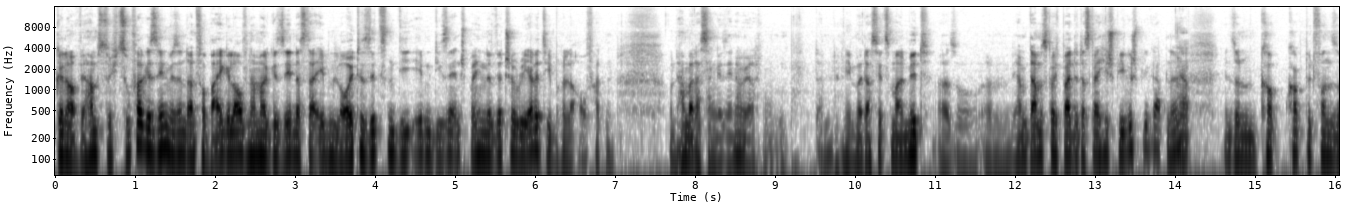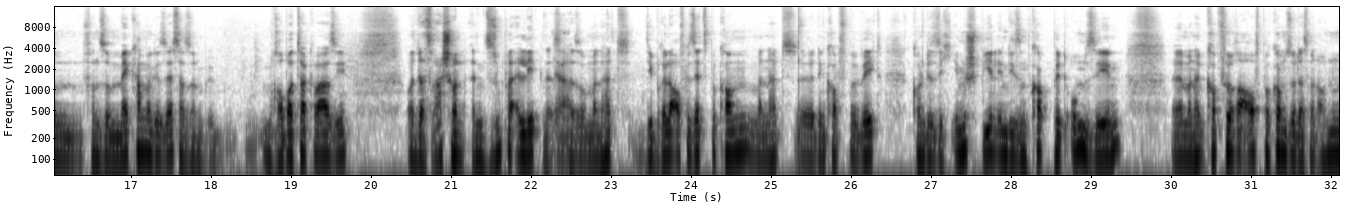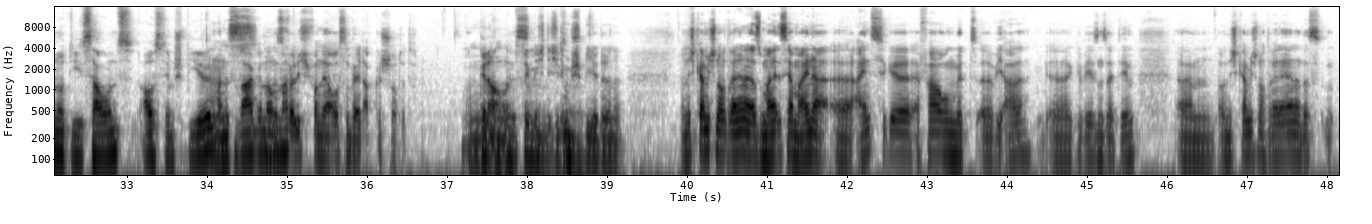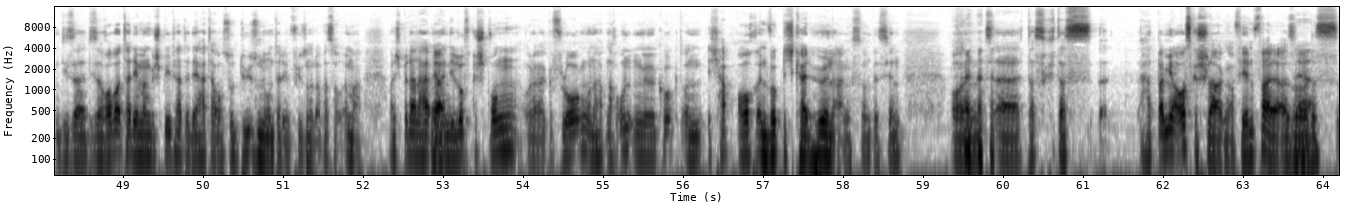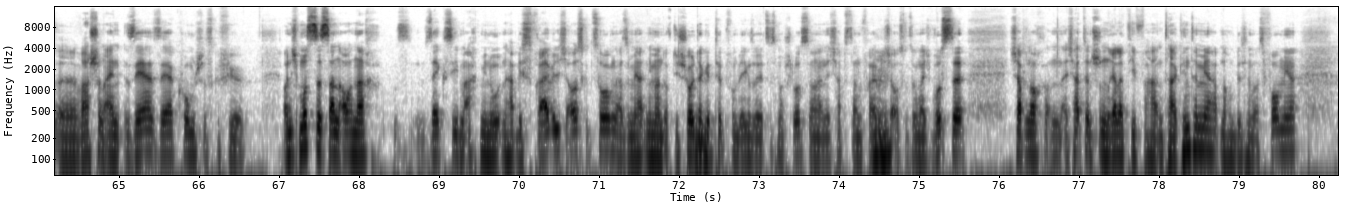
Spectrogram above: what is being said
Genau, wir haben es durch Zufall gesehen, wir sind dann vorbeigelaufen, haben halt gesehen, dass da eben Leute sitzen, die eben diese entsprechende Virtual Reality Brille auf hatten. Und haben wir das dann gesehen und wir gedacht, hm, dann nehmen wir das jetzt mal mit. Also, ähm, wir haben damals, glaube ich, beide das gleiche Spiel gespielt gehabt, ne? Ja. In so einem Cock Cockpit von so einem, von so einem Mac haben wir gesessen, also einem, einem Roboter quasi. Und das war schon ein super Erlebnis. Ja. Also man hat die Brille aufgesetzt bekommen, man hat äh, den Kopf bewegt, konnte sich im Spiel in diesem Cockpit umsehen. Äh, man hat Kopfhörer aufbekommen, sodass man auch nur noch die Sounds aus dem Spiel man ist, wahrgenommen hat. Man ist völlig von der Außenwelt abgeschottet. Man, genau, man ist richtig im Spiel drin. Und ich kann mich noch daran erinnern, also ist ja meine äh, einzige Erfahrung mit äh, VR äh, gewesen seitdem. Ähm, und ich kann mich noch daran erinnern, dass dieser, dieser Roboter, den man gespielt hatte, der hatte auch so Düsen unter den Füßen oder was auch immer. Und ich bin dann halt ja. mal in die Luft gesprungen oder geflogen und habe nach unten geguckt und ich habe auch in Wirklichkeit Höhenangst so ein bisschen. Und äh, das, das hat bei mir ausgeschlagen, auf jeden Fall. Also ja. das äh, war schon ein sehr, sehr komisches Gefühl. Und ich musste es dann auch nach sechs, sieben, acht Minuten habe ich es freiwillig ausgezogen. Also mir hat niemand auf die Schulter mhm. getippt, von wegen so jetzt ist mal Schluss, sondern ich habe es dann freiwillig mhm. ausgezogen, weil ich wusste, ich habe noch, ich hatte schon einen relativ harten Tag hinter mir, habe noch ein bisschen was vor mir.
